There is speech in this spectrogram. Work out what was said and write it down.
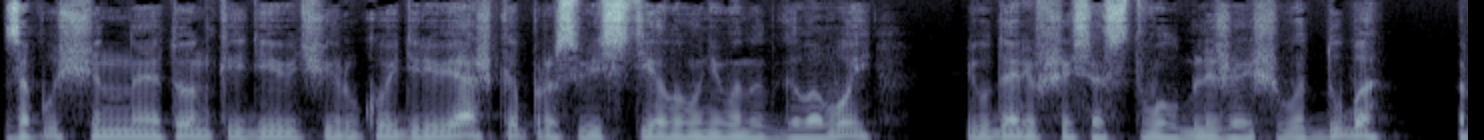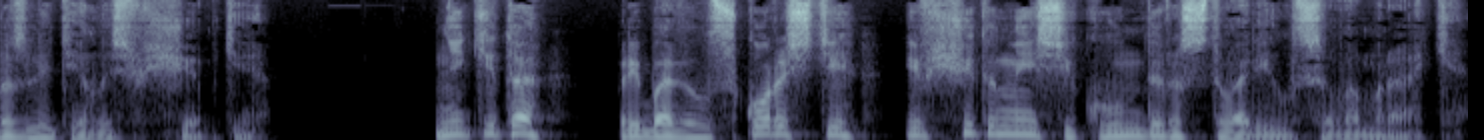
Запущенная тонкой девичьей рукой деревяшка просвистела у него над головой и, ударившись о ствол ближайшего дуба, разлетелась в щепки. Никита прибавил скорости и в считанные секунды растворился во мраке.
